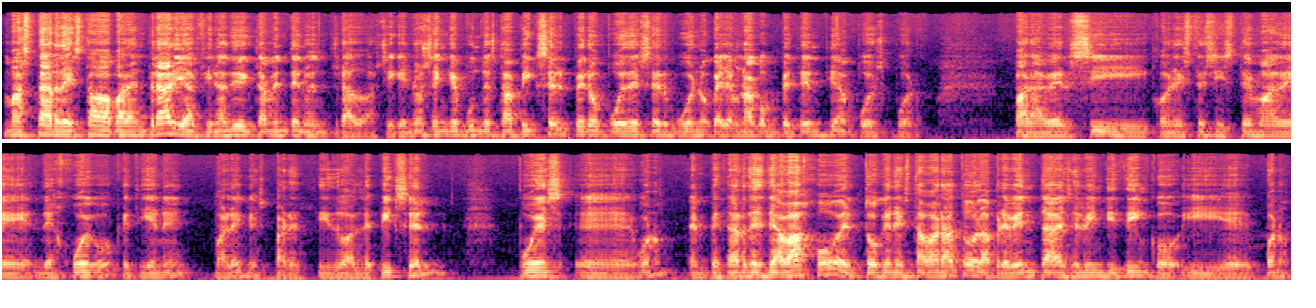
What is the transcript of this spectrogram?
más tarde estaba para entrar y al final directamente no he entrado. Así que no sé en qué punto está Pixel, pero puede ser bueno que haya una competencia, pues bueno, para ver si con este sistema de, juego que tiene, ¿vale? Que es parecido al de Pixel, pues eh, bueno, empezar desde abajo, el token está barato, la preventa es el 25 y eh, bueno,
